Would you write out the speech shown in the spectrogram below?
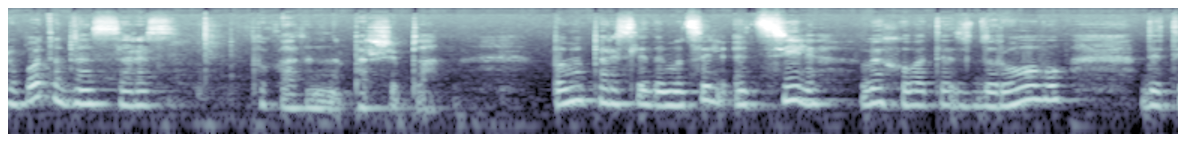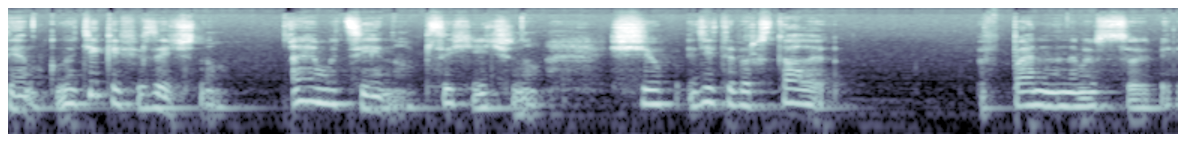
робота в нас зараз покладена на перший план. Бо ми переслідуємо ціль, ціль виховати здорову дитинку, не тільки фізично, а й емоційно, психічно, щоб діти виростали впевненими в собі,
